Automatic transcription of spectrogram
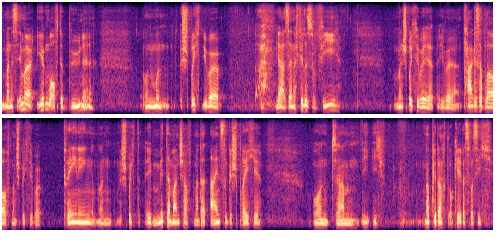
man ist immer irgendwo auf der Bühne und man spricht über ja, seine Philosophie, man spricht über, über Tagesablauf, man spricht über Training, man spricht eben mit der Mannschaft, man hat Einzelgespräche und ähm, ich, ich habe gedacht, okay, das, was ich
